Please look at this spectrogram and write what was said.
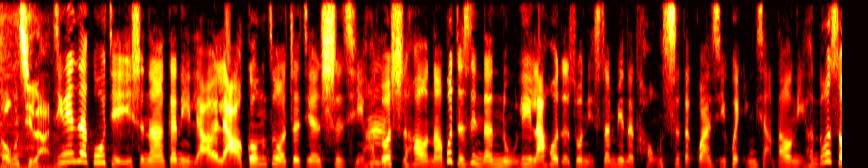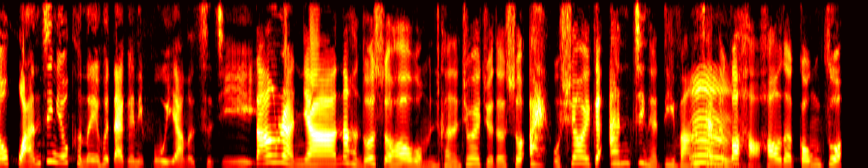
懂起来。今天在姑姐仪式呢，跟你聊一聊工作这件事情。很多时候呢，不只是你的努力啦，或者说你身边的同事的关系会影响到你。很多时候环境有可能也会带给你不一样的刺激。当然呀，那很多时候我们可能就会觉得说，哎，我需要一个安静的地方才能够好好的工作。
